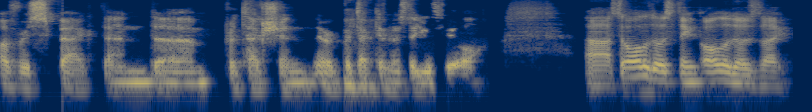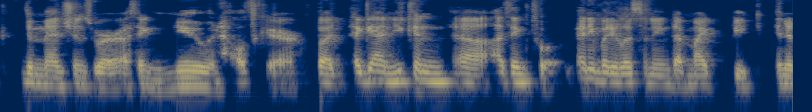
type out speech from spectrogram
of respect and um, protection or protectiveness that you feel. Uh, so all of those things, all of those like dimensions were, I think, new in healthcare. But again, you can, uh, I think, to anybody listening that might be in a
